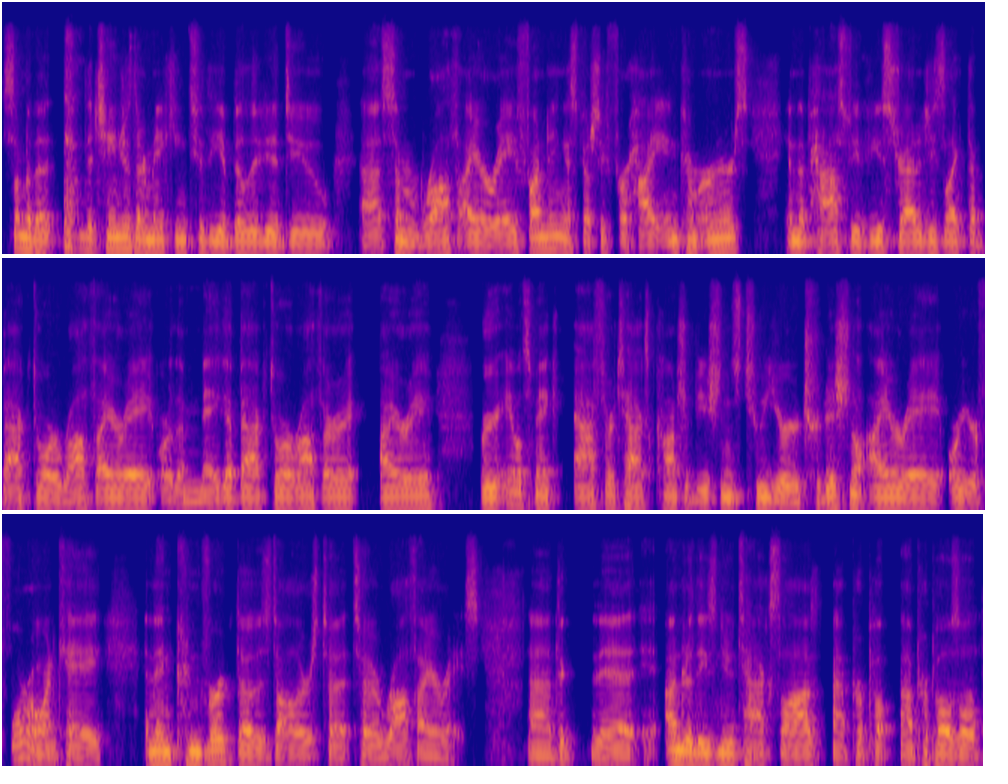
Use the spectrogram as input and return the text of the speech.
some of the, the changes they're making to the ability to do uh, some Roth IRA funding, especially for high income earners. In the past, we've used strategies like the backdoor Roth IRA or the mega backdoor Roth IRA, where you're able to make after tax contributions to your traditional IRA or your 401k and then convert those dollars to, to Roth IRAs. Uh, the, the, under these new tax laws uh, propo uh, proposal,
